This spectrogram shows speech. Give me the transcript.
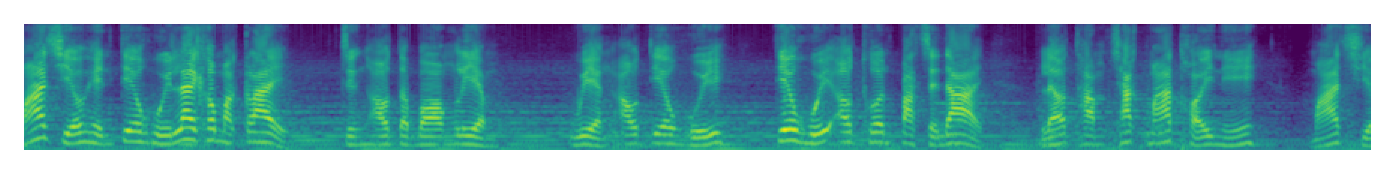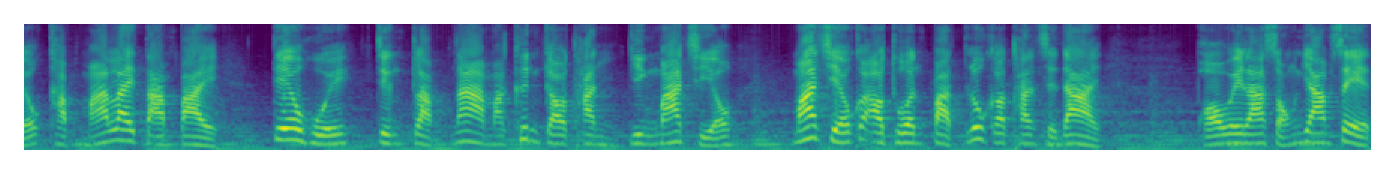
ม้าเฉียวเห็นเตียวหุยไล่เข้ามาใกล้ จึงเอาตะบองเหลี่ยมเหวี่ยงเอาเตียวหุย เตียวหุยเอาทวนปัดเสียได้ แล้วทำชักม้าถอยหนีม้าเฉียวขับม้าไล่ตามไป เตียวหุยจึงกลับหน้ามาขึ้นเกาทันยิงม้าเฉียว ม้าเฉียวก็เอาทวนปัดลูกเกาทันเสียได้ พอเวลาสองยามเศษ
